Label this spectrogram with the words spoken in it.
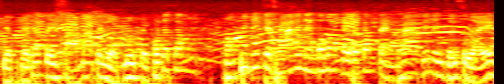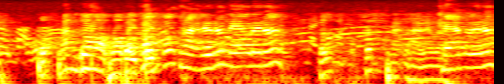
เดี๋ยวเดี๋ยวท่านไปสามารถไปโหลดรูปเดี๋ยวเขาจะต้องของพี่บิ๊กจะช้านิดนึงเพราะว่าแกจะต้องแต่งภาพนิดนึงสวยๆเพราะท่านก็พอไปเขาเป็นเขาถ่ายเลยนะแนวเลยนะเขาเขาถ่ายอะไรแคนเลยนะ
